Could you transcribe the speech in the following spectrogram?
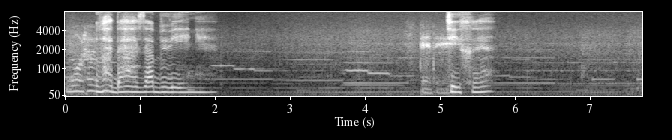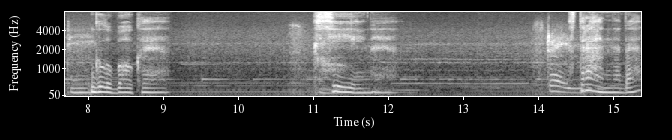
Вода забвения. Тихая, глубокая, сильная. Странно, да?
